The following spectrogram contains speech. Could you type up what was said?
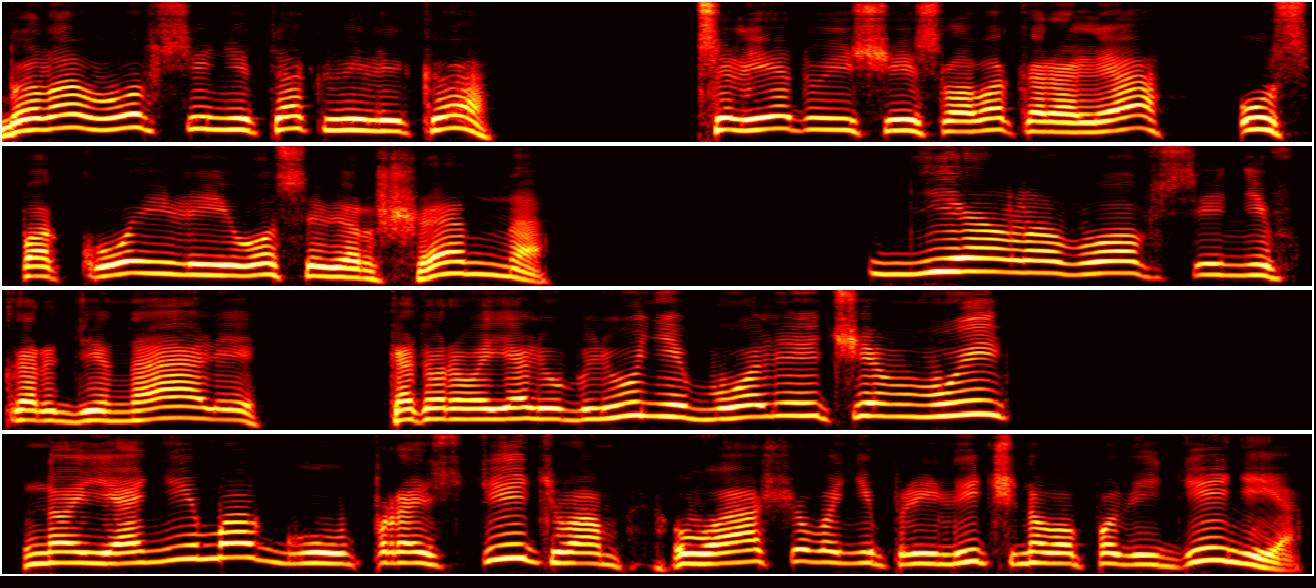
была вовсе не так велика. Следующие слова короля успокоили его совершенно. «Дело вовсе не в кардинале», которого я люблю не более, чем вы. Но я не могу простить вам вашего неприличного поведения.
